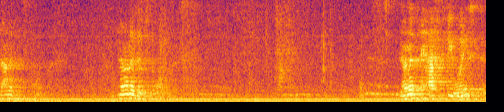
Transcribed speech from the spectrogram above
None of it's pointless. None of it's pointless. None of it has to be wasted.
